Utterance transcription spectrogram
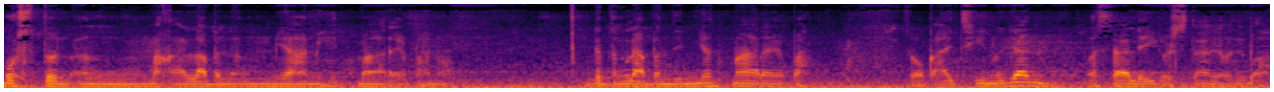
Boston ang makalaban ng Miami Heat, mga repa, no? Gandang laban din yun, mga repa. So kahit sino dyan, basta Lakers tayo, di ba?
